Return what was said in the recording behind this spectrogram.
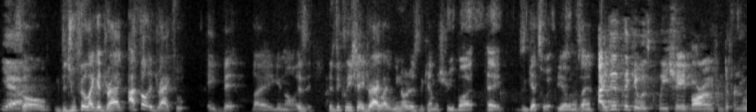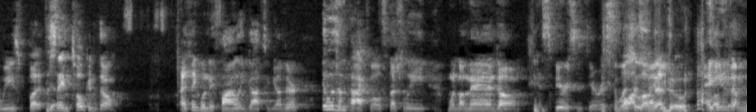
Yeah. So, did you feel like it dragged? I felt it dragged to a bit. Like, you know, is is the cliche drag? Like, we know there's the chemistry, but hey, just get to it. You know what I'm saying? I did think it was cliche, borrowing from different movies, but at the yeah. same token, though, I think when they finally got together, it was impactful, especially when my man, um, conspiracy theorist, was oh, I love egging, that dude. egging them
